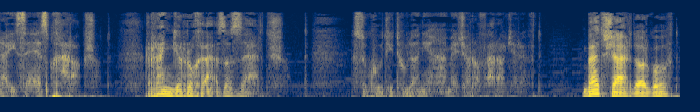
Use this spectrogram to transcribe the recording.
رئیس حزب خراب شد. رنگ رخ اعضا زرد شد. سکوتی طولانی همه جا را فرا گرفت. بعد شهردار گفت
